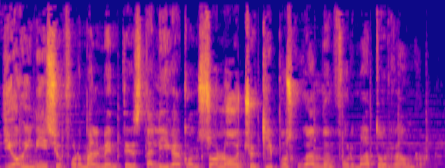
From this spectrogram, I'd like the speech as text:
dio inicio formalmente esta liga con solo 8 equipos jugando en formato round robin.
